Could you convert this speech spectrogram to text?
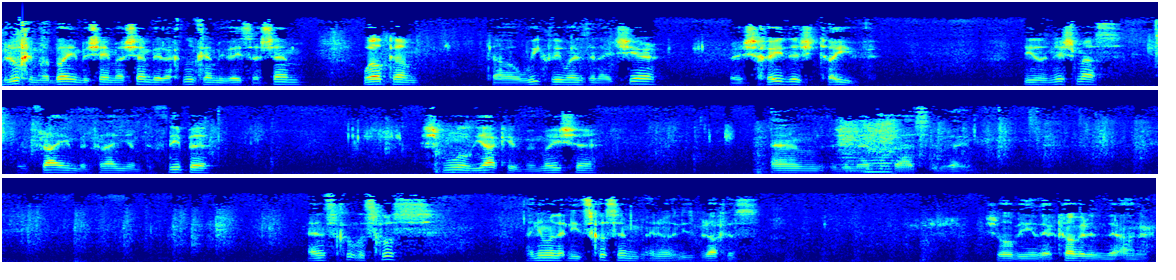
Bruchim Abayim B'Shem Hashem Berachnuchem Miveis Hashem. Welcome to our weekly Wednesday night shir. Resh Chodesh Toiv. Lila Nishmas, Ephraim Ben Chanan Yom Teflipe, Shmuel Yaakov Ben Moshe, and Jeanette Bas Ibrahim. And Schus, anyone that needs chusim, anyone that needs brachas, should all be in their covered and their honor.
